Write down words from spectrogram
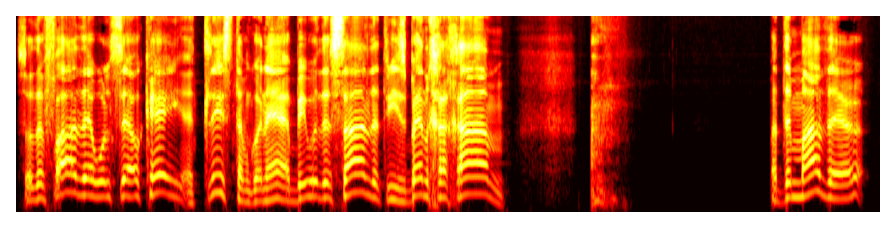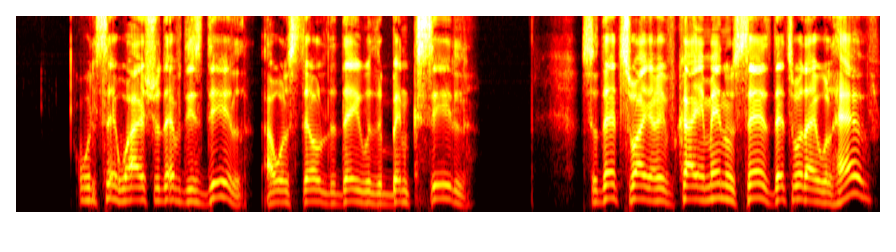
So the father will say, okay, at least I'm going to be with the son that he's Ben Chacham. but the mother will say, why I should have this deal? I will stay all the day with the Ben Ksil. So that's why Rivka Imenu says, that's what I will have?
